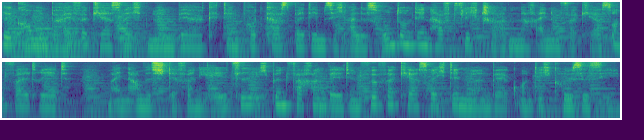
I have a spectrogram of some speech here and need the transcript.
willkommen bei Verkehrsrecht Nürnberg, dem Podcast, bei dem sich alles rund um den Haftpflichtschaden nach einem Verkehrsunfall dreht. Mein Name ist Stefanie Helzel, ich bin Fachanwältin für Verkehrsrecht in Nürnberg und ich grüße Sie.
